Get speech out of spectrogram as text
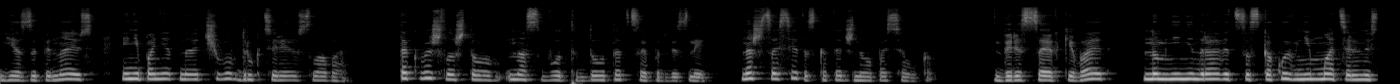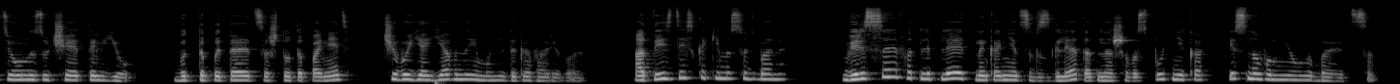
Я запинаюсь и непонятно от чего вдруг теряю слова. Так вышло, что нас вот до ТЦ подвезли, наш сосед из коттеджного поселка. Вересаев кивает, но мне не нравится, с какой внимательностью он изучает Илью, будто пытается что-то понять, чего я явно ему не договариваю. А ты здесь какими судьбами? Вересаев отлепляет, наконец, взгляд от нашего спутника и снова мне улыбается.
